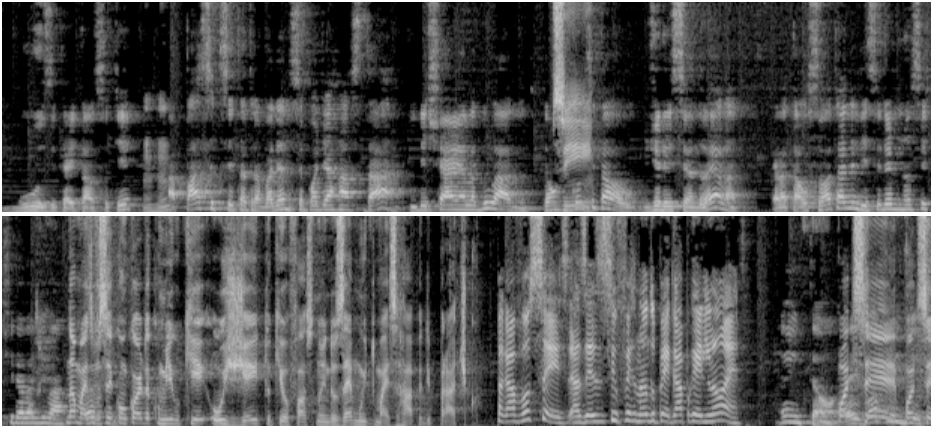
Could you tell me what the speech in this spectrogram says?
música e tal, não sei o quê, Uhum. a pasta que você está trabalhando, você pode arrastar e deixar ela do lado. Então, Sim. quando você está gerenciando ela, ela tá o seu atalho ali. Você terminou, você tira ela de lá. Não, mas Então, você assim, concorda comigo que o jeito que eu faço no Windows é muito mais rápido e prático? Pra vocês. Às vezes, se o Fernando pegar pra ele, não é. Então, Pode é ser, pode ser.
